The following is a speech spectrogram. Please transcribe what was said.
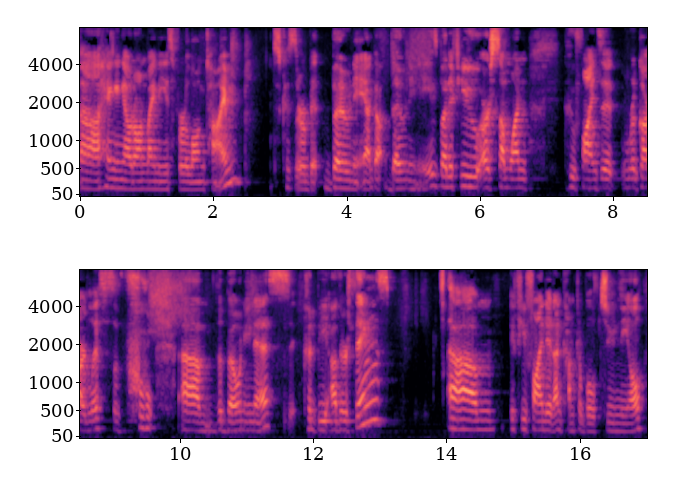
uh, hanging out on my knees for a long time. It's because they're a bit bony. I got bony knees. But if you are someone who finds it, regardless of um, the boniness, it could be other things. Um, if you find it uncomfortable to kneel,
